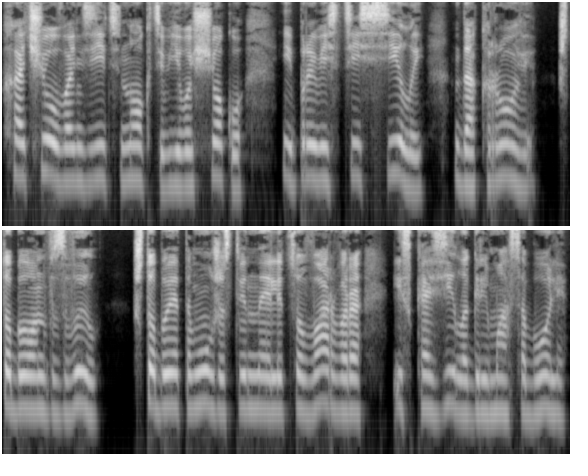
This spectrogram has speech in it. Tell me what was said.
Хочу вонзить ногти в его щеку и провести силой до крови, чтобы он взвыл, чтобы это мужественное лицо варвара исказило гримаса боли.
